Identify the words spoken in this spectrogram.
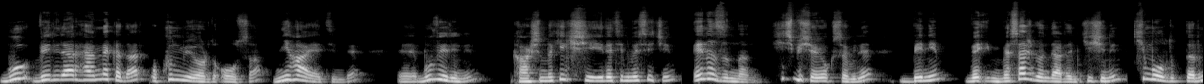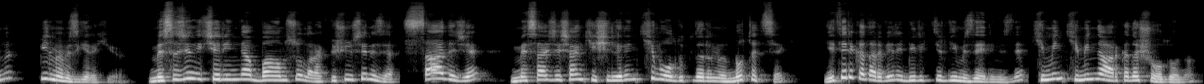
bu veriler her ne kadar okunmuyordu olsa nihayetinde e, bu verinin karşımdaki kişiye iletilmesi için en azından hiçbir şey yoksa bile benim ve mesaj gönderdiğim kişinin kim olduklarını bilmemiz gerekiyor. Mesajın içeriğinden bağımsız olarak düşünsenize sadece mesajlaşan kişilerin kim olduklarını not etsek yeteri kadar veri biriktirdiğimizde elimizde kimin kiminle arkadaş olduğunu,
